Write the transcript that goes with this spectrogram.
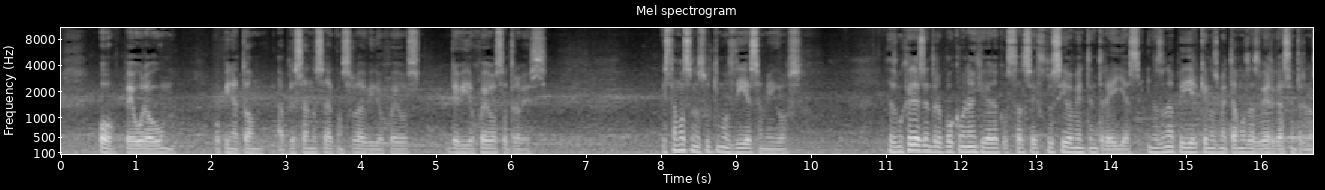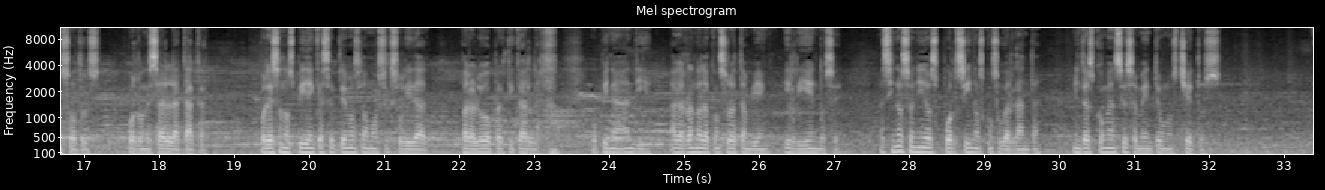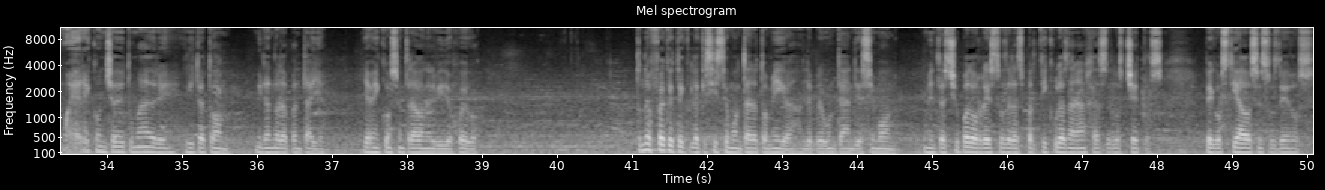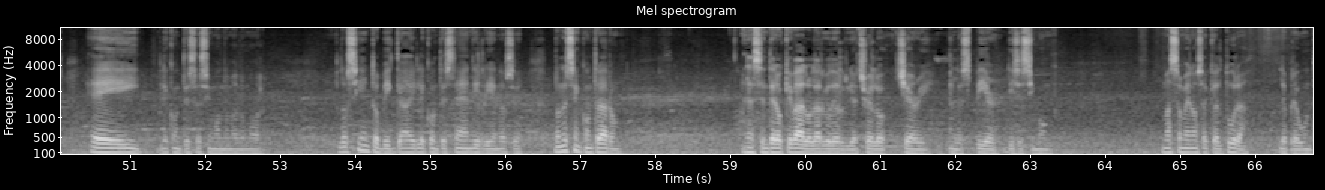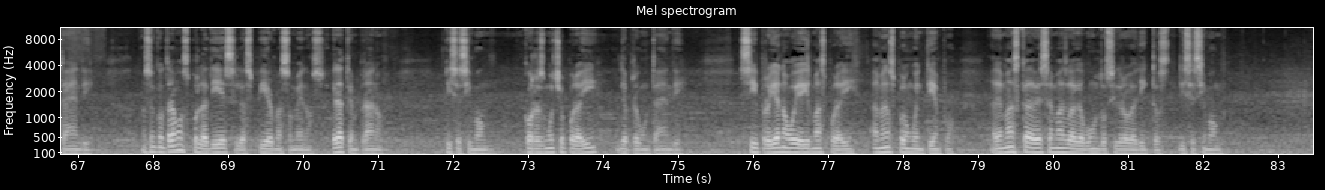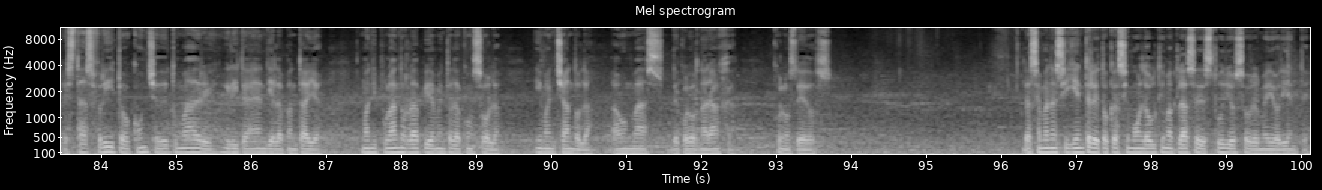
o, peor aún, opina Tom, apresándose a la consola de videojuegos, de videojuegos otra vez. Estamos en los últimos días, amigos. Las mujeres dentro de poco van a querer acostarse exclusivamente entre ellas y nos van a pedir que nos metamos las vergas entre nosotros, por donde sale la caca. Por eso nos piden que aceptemos la homosexualidad para luego practicarla, opina Andy, agarrando la consola también y riéndose, haciendo sonidos porcinos con su garganta mientras come ansiosamente unos chetos. Muere, concha de tu madre, grita Tom, mirando la pantalla. ya bien concentrado en el videojuego. ¿Dónde fue que te la quisiste montar a tu amiga? le pregunta Andy a Simón, mientras chupa los restos de las partículas naranjas de los chetos, pegosteados en sus dedos. Hey, le contesta Simón de mal humor. Lo siento, Big Guy, le contesta Andy riéndose. ¿Dónde se encontraron? En el sendero que va a lo largo del riachuelo Cherry, en la Spear, dice Simón. ¿Más o menos a qué altura? le pregunta Andy. Nos encontramos por la 10 y las Spear más o menos. Era temprano, dice Simón. ¿Corres mucho por ahí? le pregunta Andy. Sí, pero ya no voy a ir más por ahí, al menos por un buen tiempo. Además, cada vez hay más vagabundos y drogadictos, dice Simón. Estás frito, concha de tu madre, grita Andy a la pantalla, manipulando rápidamente la consola y manchándola aún más de color naranja con los dedos. La semana siguiente le toca a Simón la última clase de estudios sobre el Medio Oriente.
